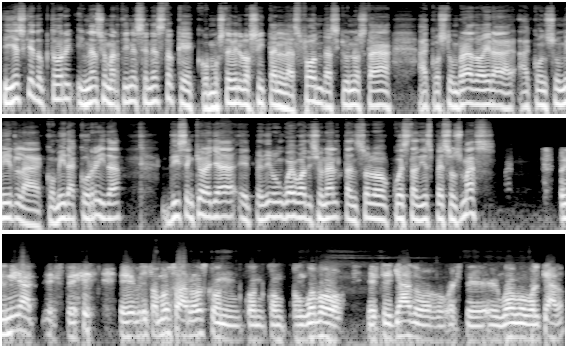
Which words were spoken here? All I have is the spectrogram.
Y es que doctor Ignacio Martínez en esto que como usted lo cita en las fondas que uno está acostumbrado a ir a, a consumir la comida corrida dicen que ahora ya el pedir un huevo adicional tan solo cuesta 10 pesos más pues mira, este, eh, el famoso arroz con, con, con, huevo estrellado o este huevo volteado,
